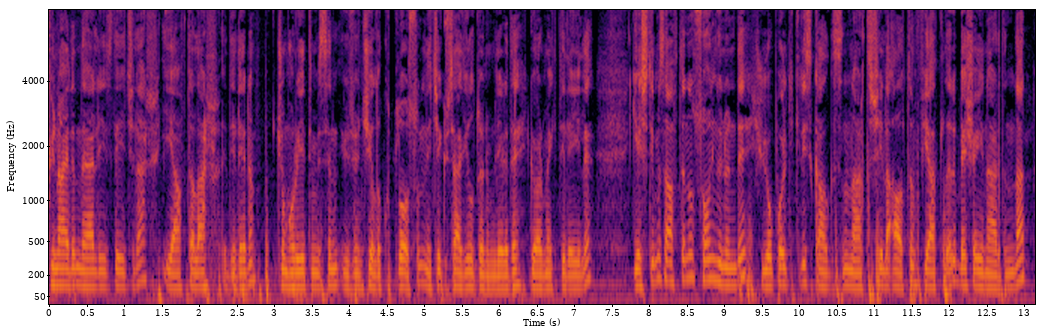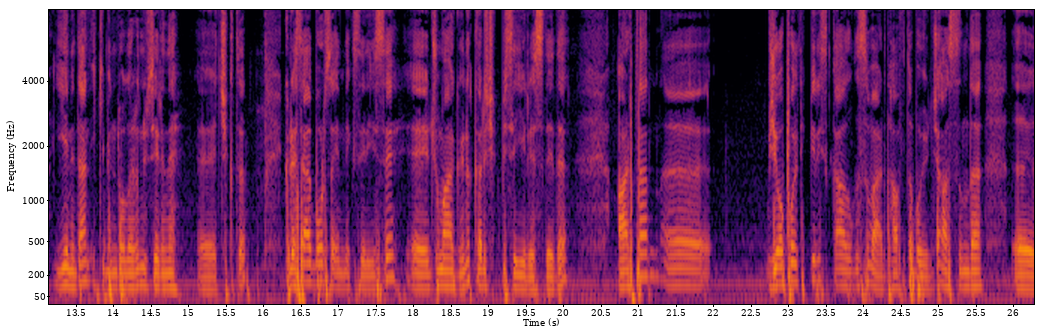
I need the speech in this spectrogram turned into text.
Günaydın değerli izleyiciler. İyi haftalar dilerim. Cumhuriyetimizin 100. yılı kutlu olsun. Nice güzel yıl dönümleri de görmek dileğiyle. Geçtiğimiz haftanın son gününde jeopolitik risk algısının artışıyla altın fiyatları 5 ayın ardından yeniden 2000 doların üzerine e, çıktı. Küresel borsa endeksleri ise e, cuma günü karışık bir seyir izledi. Artan e, jeopolitik bir risk algısı vardı hafta boyunca. Aslında e,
